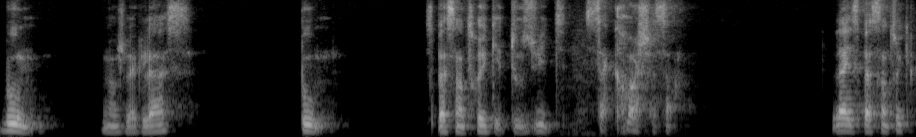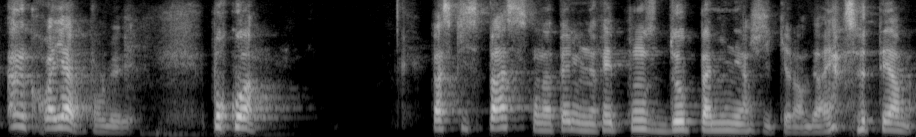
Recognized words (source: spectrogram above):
Boum, mange la glace. Boum, il se passe un truc et tout de suite, s'accroche à ça. Là, il se passe un truc incroyable pour le bébé. Pourquoi? Parce qu'il se passe ce qu'on appelle une réponse dopaminergique. Alors derrière ce terme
